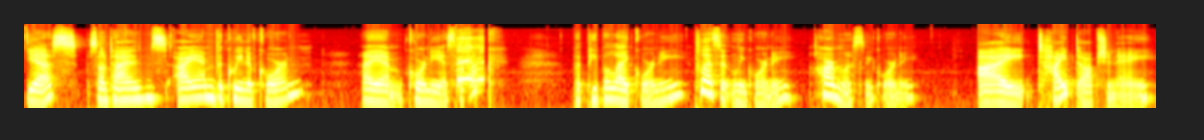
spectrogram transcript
Yes, sometimes I am the queen of corn. I am corny as fuck, but people like corny, pleasantly corny, harmlessly corny. I typed option A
